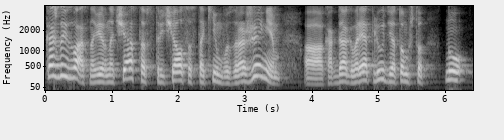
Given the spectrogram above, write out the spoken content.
Каждый из вас, наверное, часто встречался с таким возражением, а, когда говорят люди о том, что ну,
